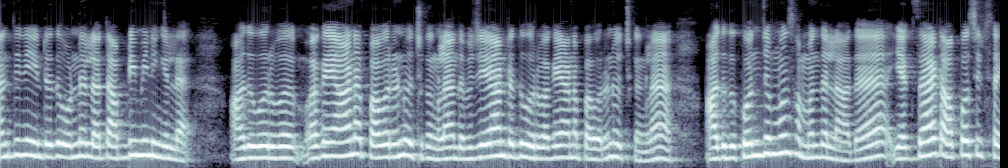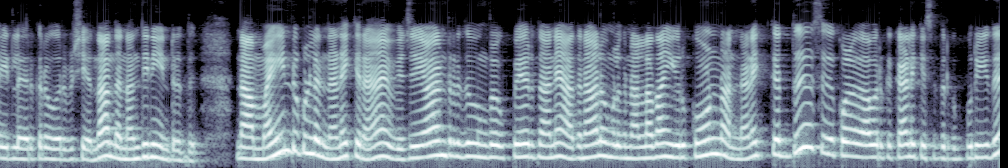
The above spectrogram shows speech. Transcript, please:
நந்தினின்றது ஒன்றும் இல்லை அது அப்படி மீனிங் இல்லை. அது ஒரு வ- வகையான பவர்னு வச்சுக்கோங்களேன். அந்த விஜயான்றது ஒரு வகையான பவர்னு வச்சுக்கோங்களேன். அதுக்கு கொஞ்சமும் சம்மந்தம் இல்லாத எக்ஸாக்ட் ஆப்போசிட் சைடில் இருக்கிற ஒரு விஷயம் தான் அந்த நந்தினின்றது. நான் மைண்டுக்குள்ளே நினைக்கிறேன் விஜயான்றது உங்களுக்கு பேர் தானே அதனால் உங்களுக்கு நல்லா தான் இருக்கும்னு நான் நினைக்கிறது அவருக்கு கொ- அவருக்கு கேளிக்கேசத்திற்கு புரியுது.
